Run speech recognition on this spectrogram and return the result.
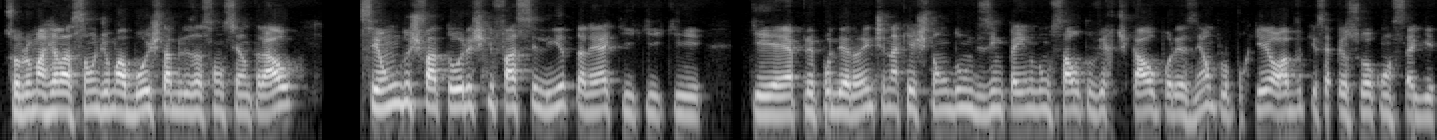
sobre uma relação de uma boa estabilização central ser um dos fatores que facilita, né, que, que, que, que é preponderante na questão de um desempenho de um salto vertical, por exemplo, porque é óbvio que se a pessoa consegue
